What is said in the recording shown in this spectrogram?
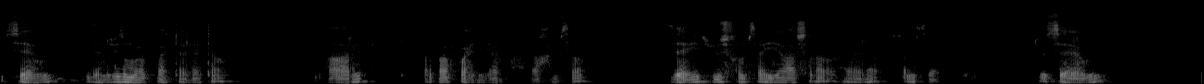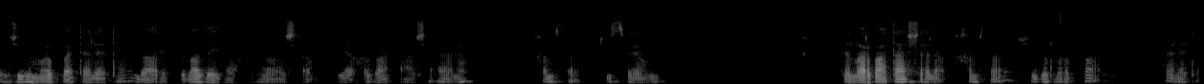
تساوي إذا جذر مربع ثلاثة ضارب أربعة في واحد هي أربعة على خمسة زائد جوج في خمسة هي عشرة على خمسة تساوي جذر مربع ثلاثة ضارب أربعة زائد عشرة هي أربعة عشر على خمسة تساوي إذن أربعتاش على خمسة جذر مربع ثلاثة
